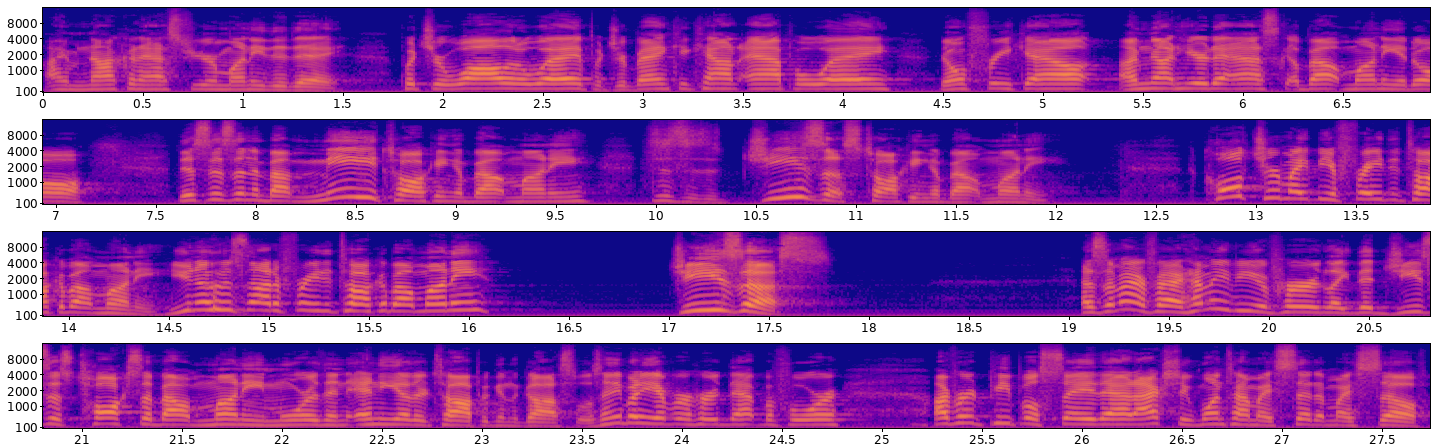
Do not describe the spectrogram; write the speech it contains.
i'm not going to ask for your money today Put your wallet away, put your bank account app away. Don't freak out. I'm not here to ask about money at all. This isn't about me talking about money. This is Jesus talking about money. Culture might be afraid to talk about money. You know who's not afraid to talk about money? Jesus. As a matter of fact, how many of you have heard like that Jesus talks about money more than any other topic in the gospel? Has anybody ever heard that before? I've heard people say that. Actually, one time I said it myself.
